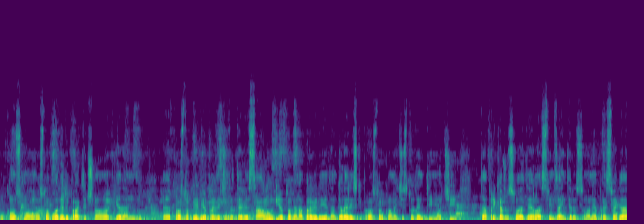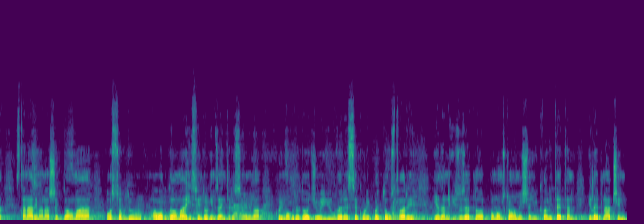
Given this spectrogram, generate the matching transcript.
u kom smo oslobodili praktično jedan prostor koji je bio predviđen za TV salu i od toga napravili jedan galerijski prostor u kome će studenti moći da prikažu svoja dela svim zainteresovanima, pre svega stanarima našeg doma, osoblju ovog doma i svim drugim zainteresovanima koji mogu da dođu i uvere se koliko je to u stvari jedan izuzetno, po mom skromnom mišljenju, kvalitetan i lep način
